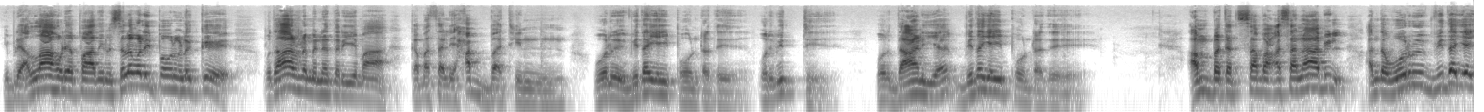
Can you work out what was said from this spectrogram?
இப்படி அல்லாஹுடைய பாதையில் செலவழிப்பவர்களுக்கு உதாரணம் என்ன தெரியுமா? கமசலி ஹப்பத்தின் ஒரு விதையை போன்றது ஒரு வித்து ஒரு தானிய விதையை போன்றது. அம்பதத் சப அசனாபில் அந்த ஒரு விதையை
